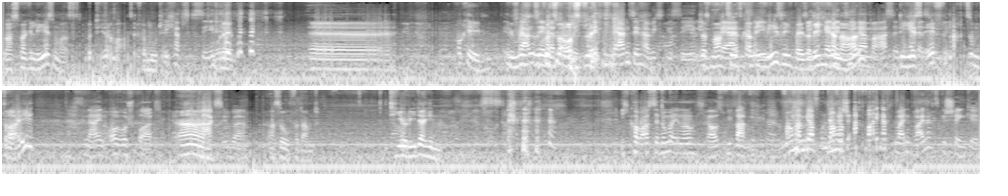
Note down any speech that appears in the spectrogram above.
du hast mal gelesen was. Tina Maße vermute ich. ich habe es gesehen. Oder. äh, okay, wir Im müssen Fernsehen kurz mal ausblenden. Im Fernsehen habe ich es gesehen. Das macht es jetzt gar nicht wesentlich besser. Ich Welchen Kanal? DSF nachts um drei? Ach nein, Eurosport. Ah. Tagsüber. Achso, verdammt. Theorie dahin. Ich komme aus der Nummer immer noch nicht raus. Wie war Machen Haben wir- auf Unterwäsche? Ach, Weihnachten, meine Weihnachtsgeschenke.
